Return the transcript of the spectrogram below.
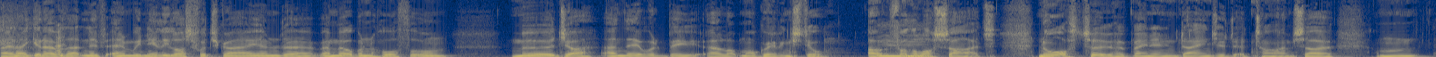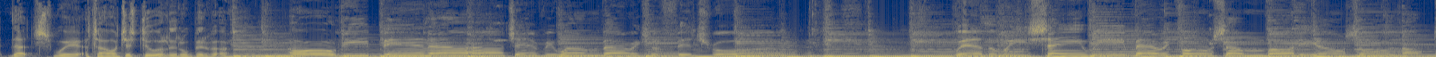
They don't get over that, and if, and we nearly lost Footscray and uh, a Melbourne Hawthorn merger, and there would be a lot more grieving still. Oh, for the lost sides. North too have been endangered at times, so um, that's where. So I'll just do a little bit of a. Oh, deep in our hearts, everyone barracks for Fitzroy. Whether we say we barrack for somebody else or not.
